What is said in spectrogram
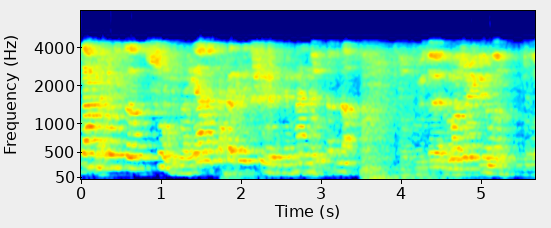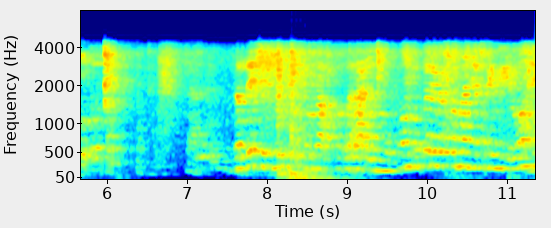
Там просто шумно, я наприклад не чую для мене. доповідає Може, нам і- будь ласка. За 10 місяців у нас по загальному фонду перевиконання 3 мільйони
